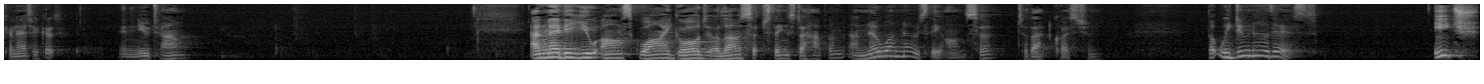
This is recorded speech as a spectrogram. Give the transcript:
Connecticut, in Newtown. And maybe you ask why God allows such things to happen, and no one knows the answer to that question. But we do know this each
